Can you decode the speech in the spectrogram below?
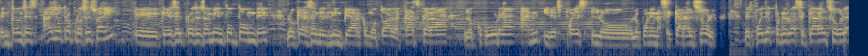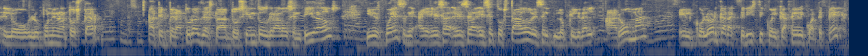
Entonces hay otro proceso ahí que, que es el procesamiento donde lo que hacen es limpiar como toda la cáscara, lo curan y después lo, lo, ponen a secar al sol. Después de ponerlo a secar al sol, lo, lo ponen a tostar a temperaturas de hasta 200 grados centígrados y después eh, esa, ese tostado es lo que le da el aroma el color característico del café de Coatepec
